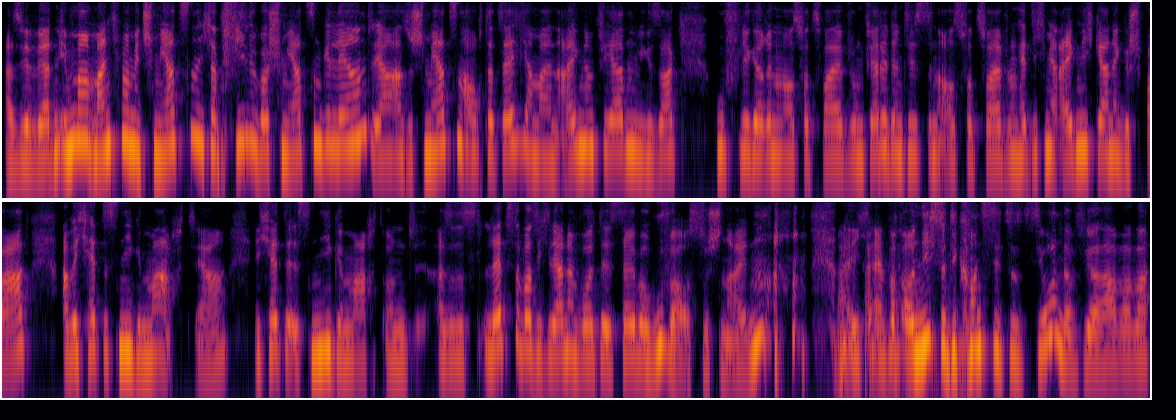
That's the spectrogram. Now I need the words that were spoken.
also wir werden immer, manchmal mit Schmerzen. Ich habe viel über Schmerzen gelernt. Ja, also Schmerzen auch tatsächlich an meinen eigenen Pferden. Wie gesagt, Hufpflegerin aus Verzweiflung, Pferdedentistin aus Verzweiflung, hätte ich mir eigentlich gerne gespart aber ich hätte es nie gemacht, ja. Ich hätte es nie gemacht. Und also das Letzte, was ich lernen wollte, ist selber Hufe auszuschneiden, weil ich einfach auch nicht so die Konstitution dafür habe. Aber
